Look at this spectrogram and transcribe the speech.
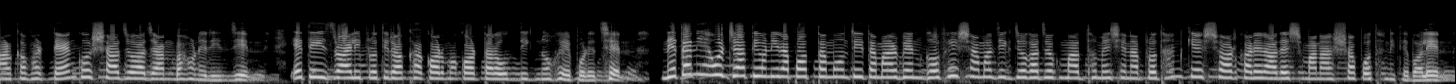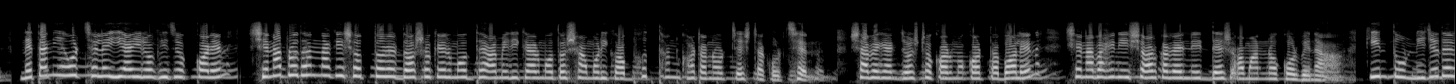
মার্কাভার ট্যাঙ্ক ও সাজোয়া যানবাহনের ইঞ্জিন। এতে ইসরায়েলি প্রতিরক্ষা কর্মকর্তারা উদ্বিগ্ন হয়ে পড়েছেন। নেতানিয়াহুর জাতীয় নিরাপত্তা মন্ত্রী তামার বেন গভীর সামাজিক যোগাযোগ মাধ্যমে সেনা প্রধানকে সরকারের আদেশ মানার শপথ নিতে বলেন। নেতানিয়াহুর ছেলে ইয়াইর অভিযোগ করেন, সেনাপ্রধান নাকি সত্তরের দশকের মধ্যে আমেরিকার মতো সামরিক অভ্যুত্থান ঘটানোর চেষ্টা করছেন। সাবেক এক জ্যেষ্ঠ কর্মকর্তা বলেন, সেনাবাহিনী সরকারের নির্দেশ অমান্য করবে না, কিন্তু নিজেদের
